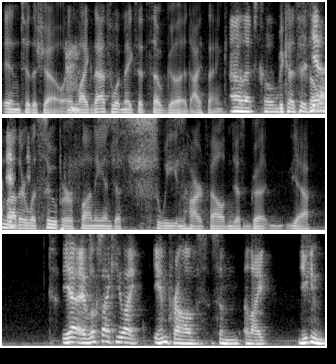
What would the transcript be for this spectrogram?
into the show, and like that's what makes it so good. I think oh, that's cool. because his Yeah, own it- mother was super funny and just sweet and heartfelt and just good. Yeah, Yeah, it looks like he like improvs some like you can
